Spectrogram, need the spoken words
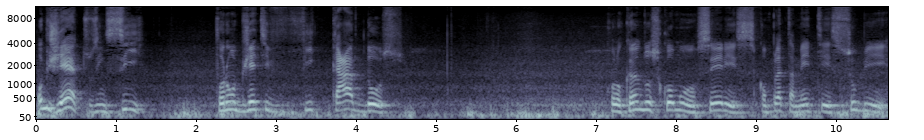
objetos em si foram objetificados, colocando-os como seres completamente sub,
